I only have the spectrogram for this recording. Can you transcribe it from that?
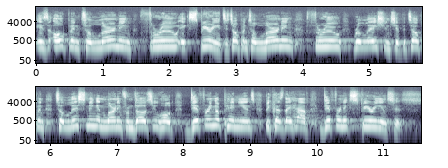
is open to learning through experience. It's open to learning through relationship. It's open to listening and learning from those who hold differing opinions because they have different experiences.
